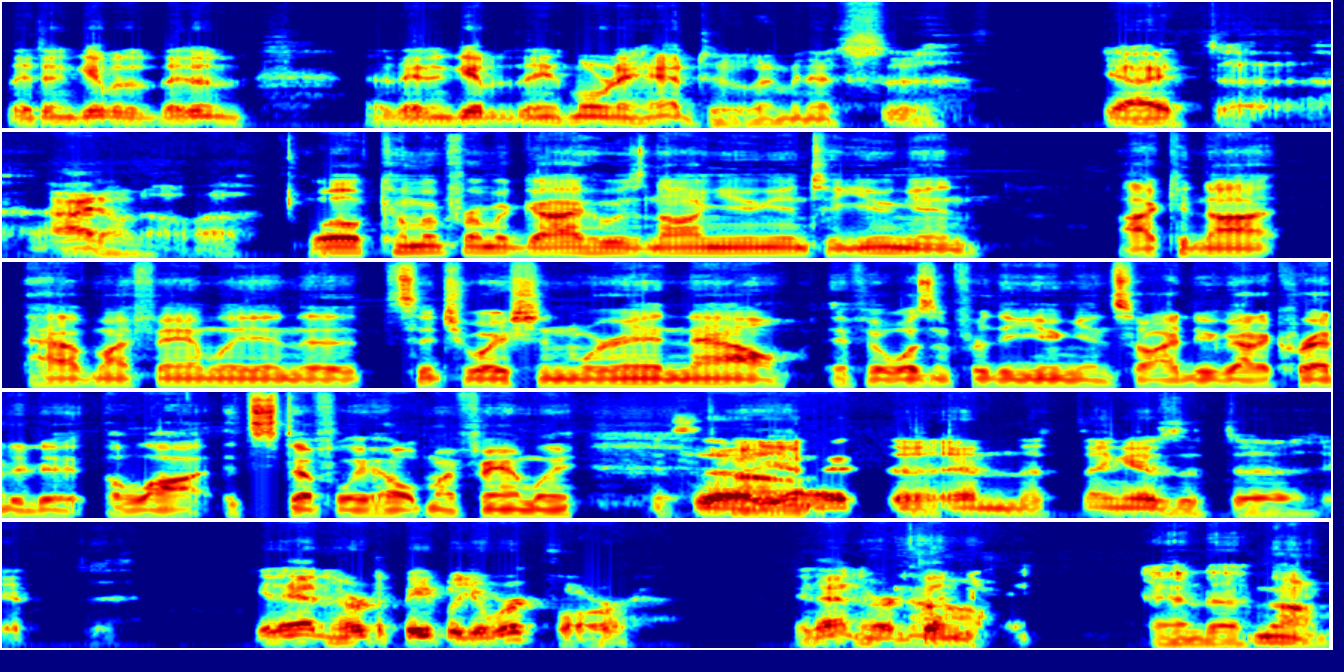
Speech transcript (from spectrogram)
They didn't give it. They didn't. They didn't give it any more than they had to. I mean, it's uh, yeah. It. Uh, I don't know. Uh, Well, coming from a guy who is non-union to union, I could not have my family in the situation we're in now if it wasn't for the union. So I do got to credit it a lot. It's definitely helped my family. It's uh, Um, yeah, it, uh, and the thing is that uh, it it hadn't hurt the people you work for. It hadn't hurt them, and uh, No,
